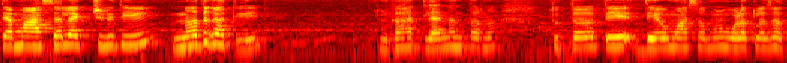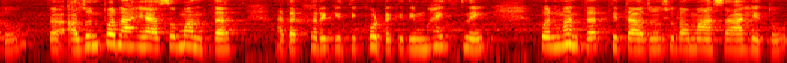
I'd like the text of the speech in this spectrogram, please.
त्या मासाला ॲक्च्युली ती नद घातली. घातल्यानंतर ना ते देव मासा म्हणून ओळखला जातो. तर अजून पण आहे असं म्हणतात. आता खरं किती खोटं किती माहीत नाही. पण म्हणतात तिथं अजूनसुद्धा मासा आहे तो.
